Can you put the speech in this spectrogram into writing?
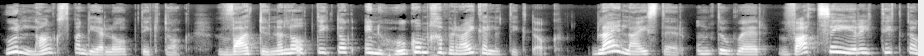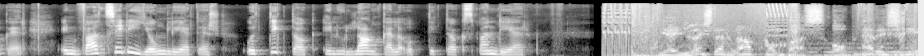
hoe lank spandeer hulle op TikTok, wat doen hulle op TikTok en hoekom gebruik hulle TikTok. Bly luister om te hoor wat sê hierdie TikToker en wat sê die jong leerders oor TikTok en hoe lank hulle op TikTok spandeer. Jy luister na Kompas op RSG.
